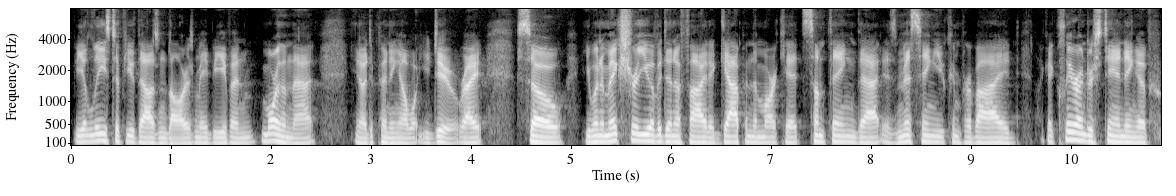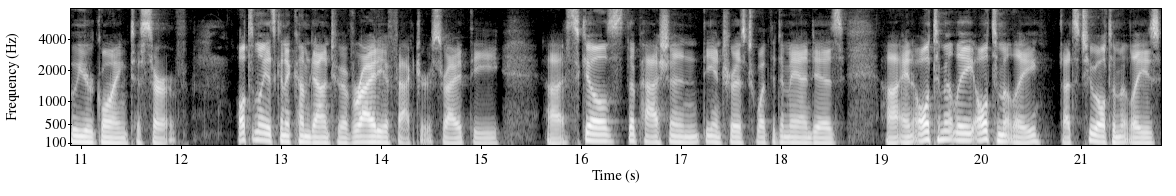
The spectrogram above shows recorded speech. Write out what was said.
be at least a few thousand dollars, maybe even more than that, you know, depending on what you do, right? So you want to make sure you have identified a gap in the market, something that is missing. You can provide like a clear understanding of who you're going to serve. Ultimately, it's going to come down to a variety of factors, right? The uh, skills, the passion, the interest, what the demand is, uh, and ultimately, ultimately, that's two ultimately's.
